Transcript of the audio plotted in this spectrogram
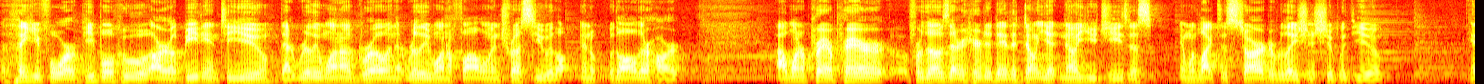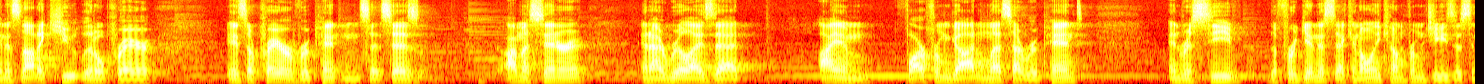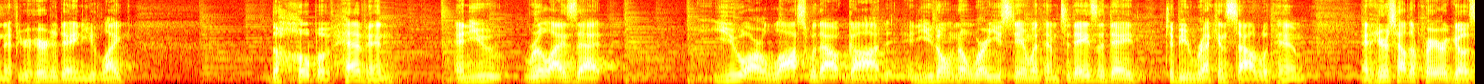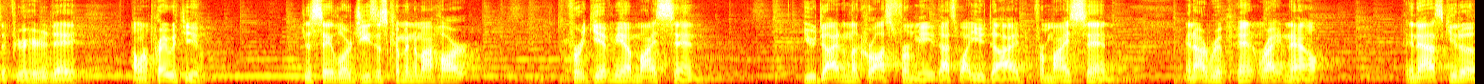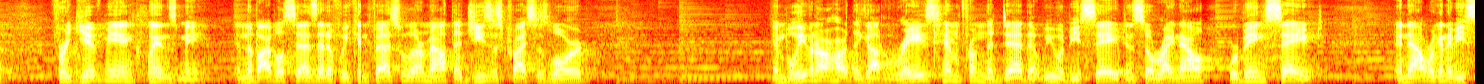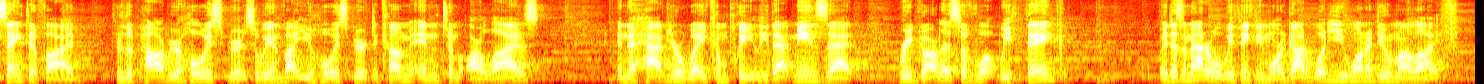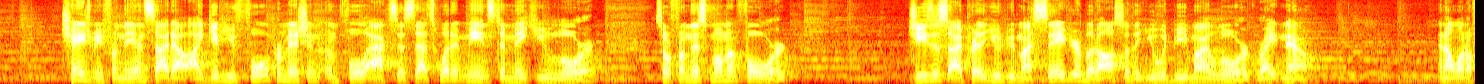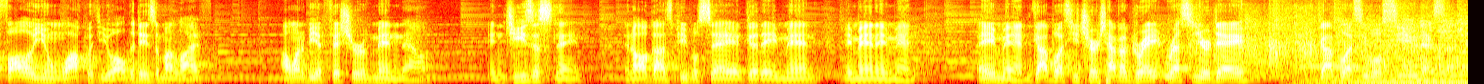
Thank you for people who are obedient to you, that really want to grow and that really want to follow and trust you with all, with all their heart. I want to pray a prayer for those that are here today that don't yet know you, Jesus, and would like to start a relationship with you. And it's not a cute little prayer, it's a prayer of repentance that says, I'm a sinner and I realize that I am far from God unless I repent and receive the forgiveness that can only come from Jesus. And if you're here today and you like the hope of heaven and you realize that you are lost without God and you don't know where you stand with Him, today's the day to be reconciled with Him. And here's how the prayer goes. If you're here today, I want to pray with you. Just say, Lord Jesus, come into my heart. Forgive me of my sin. You died on the cross for me. That's why you died, for my sin. And I repent right now and ask you to forgive me and cleanse me. And the Bible says that if we confess with our mouth that Jesus Christ is Lord and believe in our heart that God raised him from the dead, that we would be saved. And so right now, we're being saved. And now we're going to be sanctified through the power of your Holy Spirit. So we invite you, Holy Spirit, to come into our lives and to have your way completely. That means that regardless of what we think it doesn't matter what we think anymore. God, what do you want to do in my life? Change me from the inside out. I give you full permission and full access. That's what it means to make you Lord. So from this moment forward, Jesus, I pray that you would be my Savior, but also that you would be my Lord right now. And I want to follow you and walk with you all the days of my life. I want to be a fisher of men now. In Jesus' name. And all God's people say a good amen, amen, amen. Amen. God bless you, church. Have a great rest of your day. God bless you. We'll see you next Sunday.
